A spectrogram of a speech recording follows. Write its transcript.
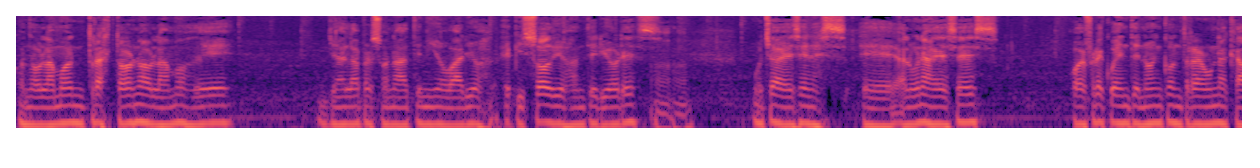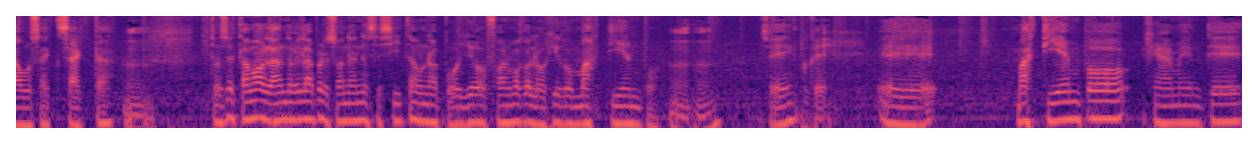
Cuando hablamos de un trastorno hablamos de ya la persona ha tenido varios episodios anteriores. Muchas veces, eh, algunas veces, o es frecuente no encontrar una causa exacta Mm. Entonces estamos hablando que la persona necesita un apoyo farmacológico más tiempo. ¿sí? Eh, más tiempo, generalmente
